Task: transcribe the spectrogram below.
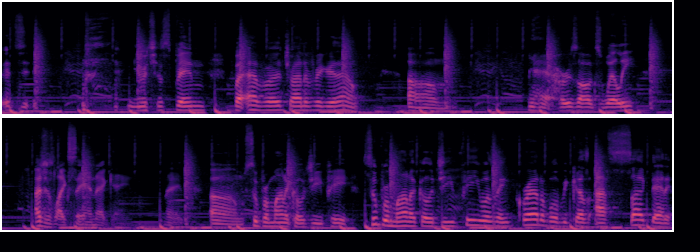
It's you would just spend forever trying to figure it out. Um, yeah, Herzog Zwei. I just like saying that game name. Um, Super Monaco GP. Super Monaco GP was incredible because I sucked at it.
